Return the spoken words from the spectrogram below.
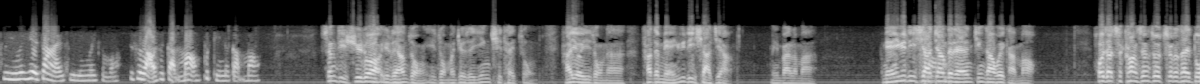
是因为业障还是因为什么？就是老是感冒，不停的感冒。身体虚弱有两种，一种嘛就是阴气太重，还有一种呢，他的免疫力下降，明白了吗？免疫力下降的人经常会感冒，或者吃抗生素吃的太多，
